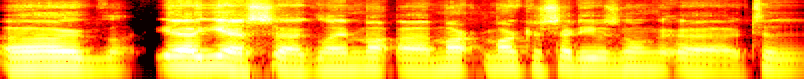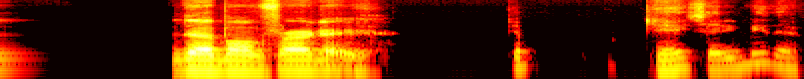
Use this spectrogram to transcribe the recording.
Uh, yeah, yes, uh, Glenn. Uh, Mar- Marcus said he was going uh, to the dub on Friday. Yeah, he said he'd be there.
